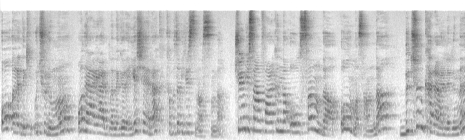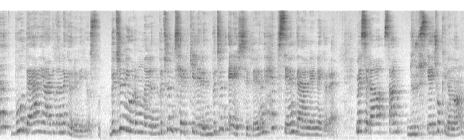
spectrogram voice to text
o aradaki uçurumu o değer yargılarına göre yaşayarak kapatabilirsin aslında. Çünkü sen farkında olsan da olmasan da bütün kararlarını bu değer yargılarına göre veriyorsun. Bütün yorumların, bütün tepkilerin, bütün eleştirilerin hep senin değerlerine göre. Mesela sen dürüstlüğe çok inanan,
